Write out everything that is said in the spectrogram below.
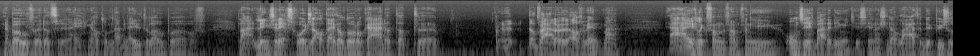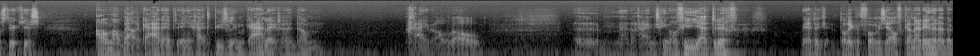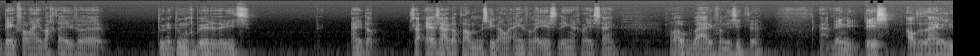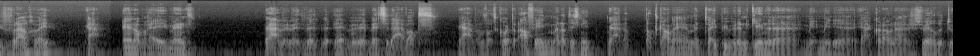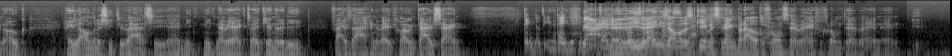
naar boven, dat ze de neiging had om naar beneden te lopen. Of nou, links-rechts gooiden ze altijd al door elkaar. Dat, dat, eh, eh, dat waren we wel gewend. Maar ja, eigenlijk van, van, van die onzichtbare dingetjes. En als je dan later de puzzelstukjes allemaal bij elkaar hebt en je gaat de puzzel in elkaar leggen, dan ga je wel, wel eh, dan ga je misschien wel vier jaar terug. Ja, dat, je- dat ik het voor mezelf kan herinneren. Dat ik denk van, hé, hey, wacht even. Toen en toen gebeurde er iets. Hey, dat, zou, hè, zou dat dan misschien al een van de eerste dingen geweest zijn... van openbaring van de ziekte? Nou, Wendy is altijd een hele lieve vrouw geweest. Ja, en op een gegeven moment... Ja, werd, ze daar wat, ja, wat, wat korter af in. Maar dat is niet... Ja, dat, dat kan, hè. Met twee puberende kinderen mi- midden... Ja, corona speelde toen ook. Hele andere situatie. Hè. Niet, niet naar werk. Twee kinderen die vijf dagen in de week gewoon thuis zijn. Ik denk dat iedereen... Ja, en, eh, iedereen die zal wel eens een keer met zijn wenkbrauwen Ja. gefronst hebben en gegromd hebben. En, en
